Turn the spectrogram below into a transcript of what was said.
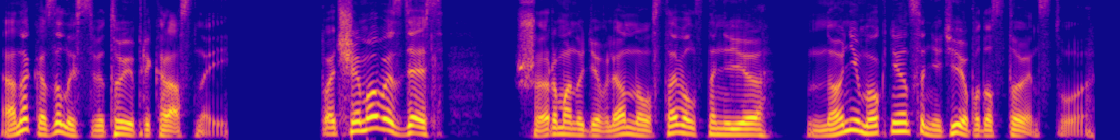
она казалась святой и прекрасной. «Почему вы здесь?» Шерман удивленно уставился на нее, но не мог не оценить ее по достоинству.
